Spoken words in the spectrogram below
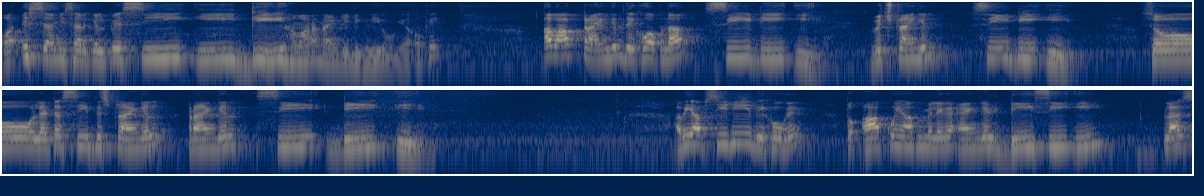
और इस सेमी सर्कल पे सी ई डी हमारा 90 डिग्री हो गया ओके अब आप ट्राइंगल देखो अपना C D E which triangle C D E so let us see this triangle triangle C D E अभी आप सी डी ई देखोगे तो आपको यहाँ पे मिलेगा angle D C E plus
